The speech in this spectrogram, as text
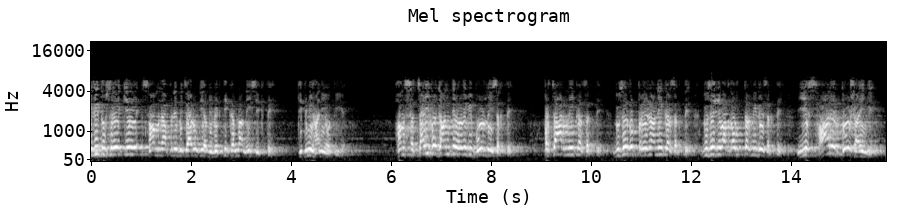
यदि दूसरे के सामने अपने विचारों की अभिव्यक्ति करना नहीं सीखते, कितनी हानि होती है। हम सच्चाई को जानते हुए भी बोल नहीं सकते, प्रचार नहीं कर सकते, दूसरे को प्रेरणा नहीं कर सकते, दूसरे की बात का उत्तर नहीं दे सकते। ये सारे दोष आएँगे,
